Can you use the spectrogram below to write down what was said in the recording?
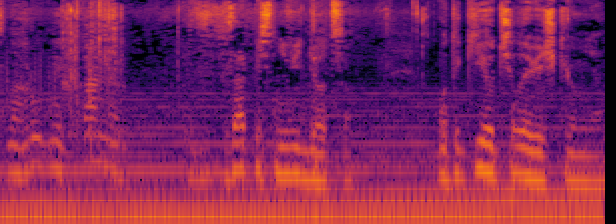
С нагрудных камер запись не ведется. Вот такие вот человечки у меня.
